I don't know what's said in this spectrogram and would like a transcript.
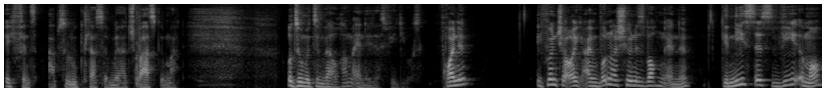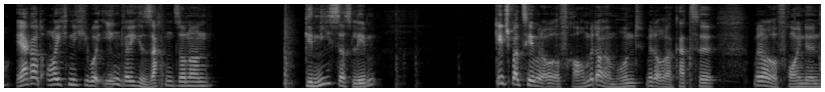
Ich finde es absolut klasse. Mir hat Spaß gemacht. Und somit sind wir auch am Ende des Videos. Freunde, ich wünsche euch ein wunderschönes Wochenende. Genießt es wie immer. Ärgert euch nicht über irgendwelche Sachen, sondern genießt das Leben. Geht spazieren mit eurer Frau, mit eurem Hund, mit eurer Katze, mit eurer Freundin,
